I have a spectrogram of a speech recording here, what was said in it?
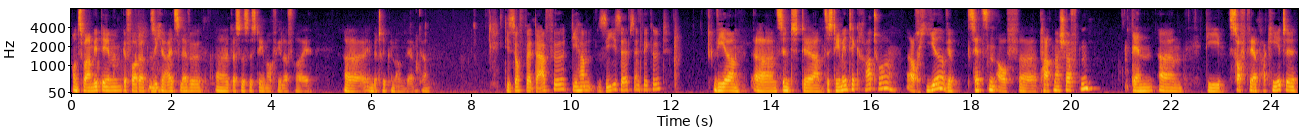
Und zwar mit dem geforderten mhm. Sicherheitslevel, äh, dass das System auch fehlerfrei äh, in Betrieb genommen werden kann. Die Software dafür, die haben Sie selbst entwickelt? Wir äh, sind der Systemintegrator. Auch hier, wir setzen auf äh, Partnerschaften, denn ähm, die Softwarepakete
